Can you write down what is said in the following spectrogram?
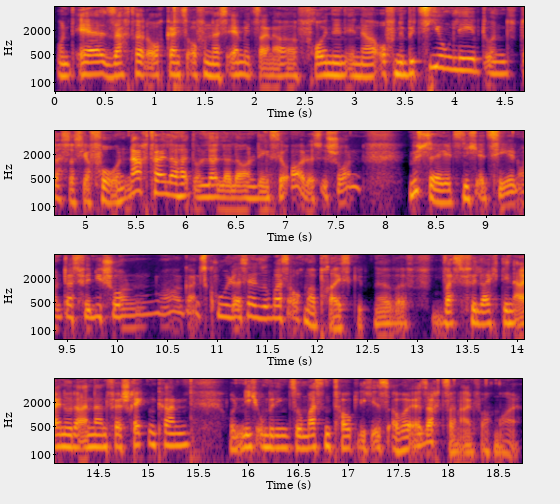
Und er sagt halt auch ganz offen, dass er mit seiner Freundin in einer offenen Beziehung lebt und dass das ja Vor- und Nachteile hat und lalala und denkst dir, oh, das ist schon, müsste er jetzt nicht erzählen und das finde ich schon ja, ganz cool, dass er sowas auch mal preisgibt, ne? was, was vielleicht den einen oder anderen verschrecken kann und nicht unbedingt so massentauglich ist, aber er sagt es dann einfach mal.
